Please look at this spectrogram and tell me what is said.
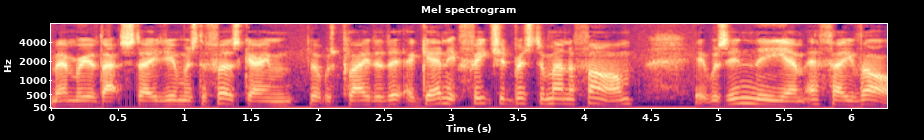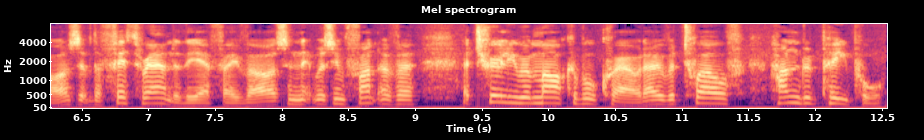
memory of that stadium was the first game that was played at it. Again, it featured Bristol Manor Farm. It was in the um, FA Vase of the fifth round of the FA Vase, and it was in front of a, a truly remarkable crowd. Over 1,200 people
